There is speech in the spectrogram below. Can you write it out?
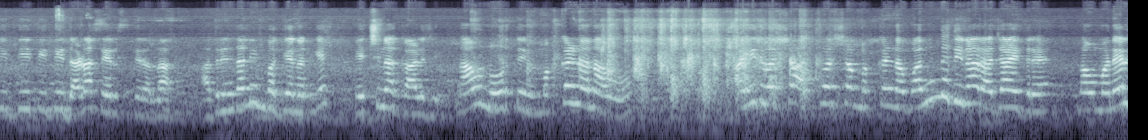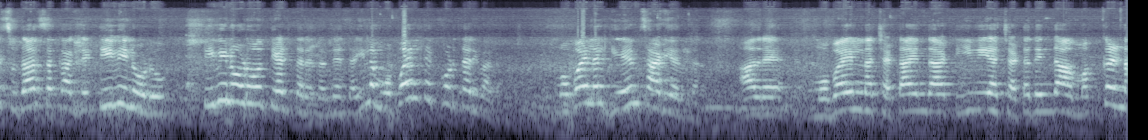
ತಿದ್ದಿ ತಿದ್ದಿ ದಡ ಸೇರಿಸ್ತಿರಲ್ಲ. ಅದರಿಂದ ನಿಮ್ಮ ಬಗ್ಗೆ ನನಗೆ ಹೆಚ್ಚಿನ ಕಾಳಜಿ. ನಾವು ನೋಡ್ತೇವೆ ಮಕ್ಕಳನ್ನ ನಾವು ಐದು ವರ್ಷ, ಹತ್ತು ವರ್ಷ ಮಕ್ಕಳನ್ನ ಒಂದು ದಿನ ರಜಾ ಇದ್ದರೆ ನಾವು ಮನೇಲಿ ಸುಧಾರ್ಸಕ್ಕಾಗದೆ ಟಿ ವಿ ನೋಡು ಟಿ ವಿ ನೋಡು ಅಂತ ಹೇಳ್ತಾರೆ ತಂದೆ ತಾಯಿ. ಇಲ್ಲ ಮೊಬೈಲ್ ತೆಕ್ಕೊಡ್ತಾರೆ ಇವಾಗ. ಮೊಬೈಲಲ್ಲಿ ಗೇಮ್ಸ್ ಆಡಿ ಅಂತ. ಆದರೆ ಮೊಬೈಲ್ನ ಚಟದಿಂದ ಟಿ ವಿಯ ಚಟದಿಂದ ಮಕ್ಕಳನ್ನ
